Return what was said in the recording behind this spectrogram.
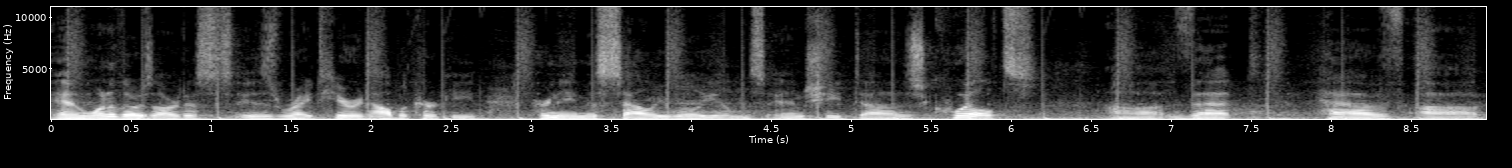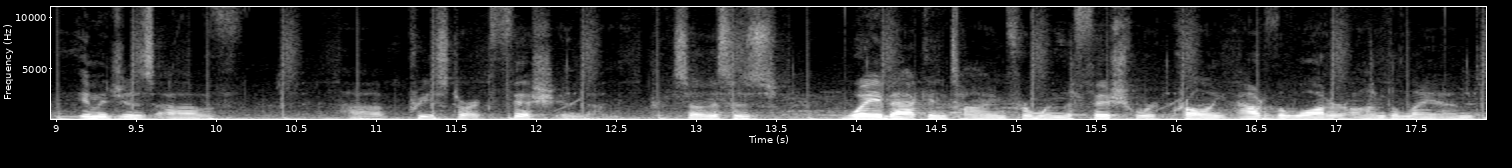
And one of those artists is right here in Albuquerque. Her name is Sally Williams, and she does quilts uh, that have uh, images of uh, prehistoric fish in them. So this is way back in time from when the fish were crawling out of the water onto land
